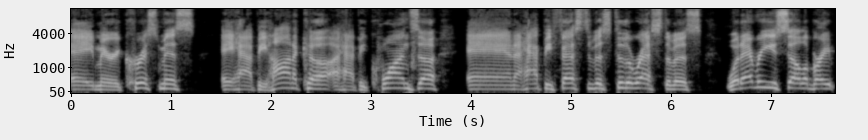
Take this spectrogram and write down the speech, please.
a Merry Christmas, a happy Hanukkah, a happy Kwanzaa, and a happy Festivus to the rest of us. Whatever you celebrate,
